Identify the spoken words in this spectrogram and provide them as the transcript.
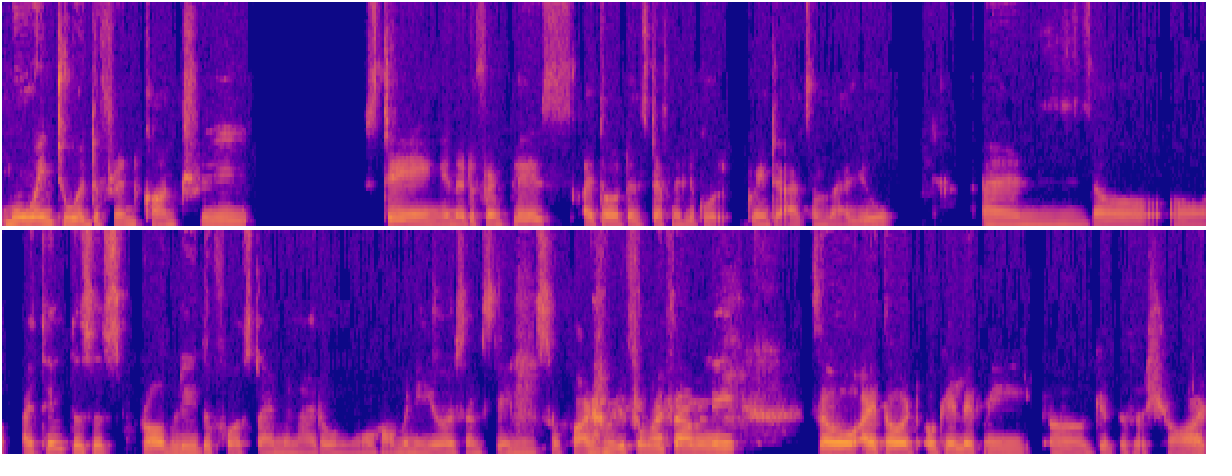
moving to a different country, staying in a different place, I thought is definitely go- going to add some value. And uh, uh, I think this is probably the first time in I don't know how many years I'm staying so far away from my family. So I thought, okay, let me uh, give this a shot.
